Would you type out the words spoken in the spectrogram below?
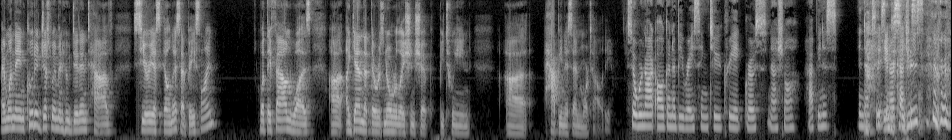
and when they included just women who didn't have serious illness at baseline, what they found was uh, again that there was no relationship between uh, happiness and mortality. So we're not all going to be racing to create gross national happiness indexes in our countries.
